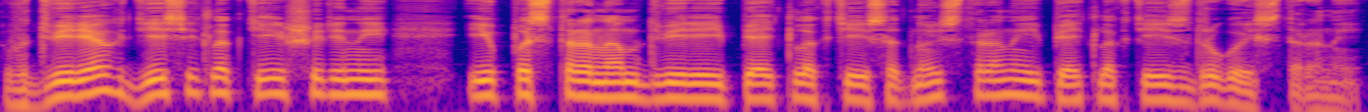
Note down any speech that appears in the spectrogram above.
В дверях десять локтей ширины и по сторонам дверей пять локтей с одной стороны и пять локтей с другой стороны.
